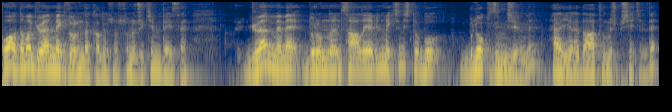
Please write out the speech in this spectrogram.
o adama güvenmek zorunda kalıyorsun sunucu kimdeyse. Güvenmeme durumlarını sağlayabilmek için işte bu blok zincirini her yere dağıtılmış bir şekilde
